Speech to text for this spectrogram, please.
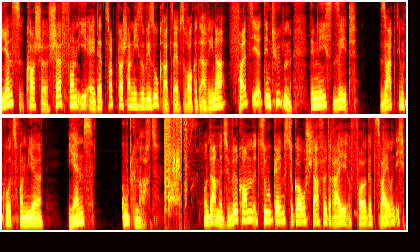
Jens Kosche, Chef von EA, der zockt wahrscheinlich sowieso gerade selbst Rocket Arena. Falls ihr den Typen demnächst seht, sagt ihm kurz von mir, Jens, gut gemacht. Und damit willkommen zu Games to Go Staffel 3 Folge 2 und ich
